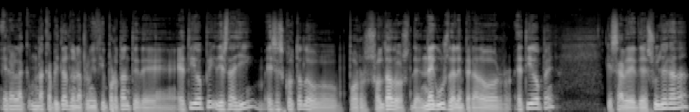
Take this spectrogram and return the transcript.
era una capital de una provincia importante de Etíope y desde allí es escoltado por soldados del Negus, del emperador etíope, que sabe de su llegada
